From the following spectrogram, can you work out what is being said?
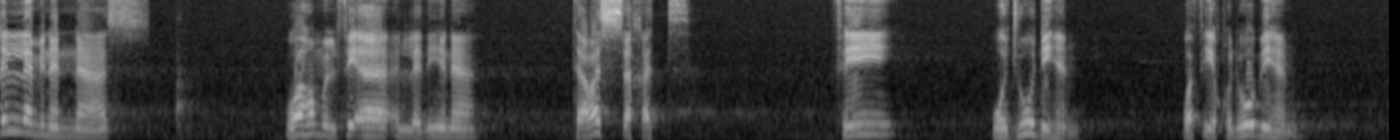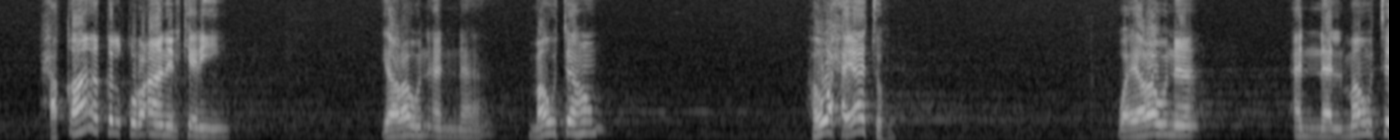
قلة من الناس وهم الفئة الذين ترسخت في وجودهم وفي قلوبهم حقائق القرآن الكريم يرون أن موتهم هو حياتهم ويرون أن الموت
